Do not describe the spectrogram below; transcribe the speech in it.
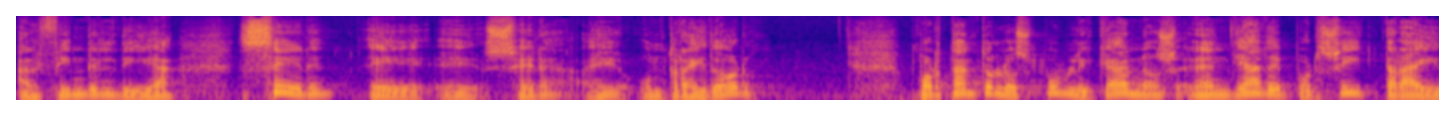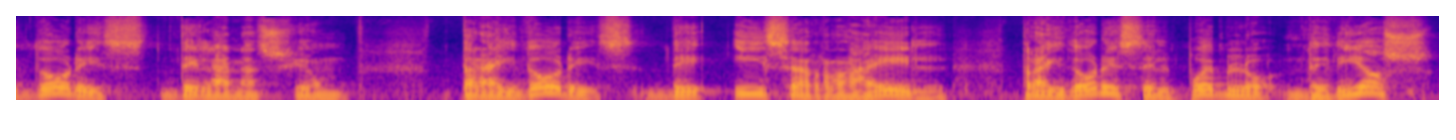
al fin del día ser, ser un traidor, por tanto, los publicanos eran ya de por sí traidores de la nación, traidores de Israel, traidores del pueblo de Dios.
